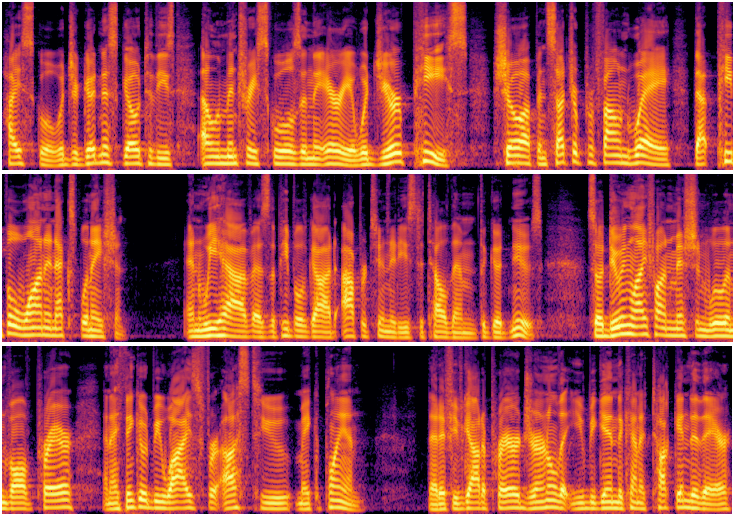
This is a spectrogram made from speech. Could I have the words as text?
High School? Would your goodness go to these elementary schools in the area? Would your peace show up in such a profound way that people want an explanation? And we have, as the people of God, opportunities to tell them the good news. So, doing life on mission will involve prayer, and I think it would be wise for us to make a plan. That if you've got a prayer journal that you begin to kind of tuck into there,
